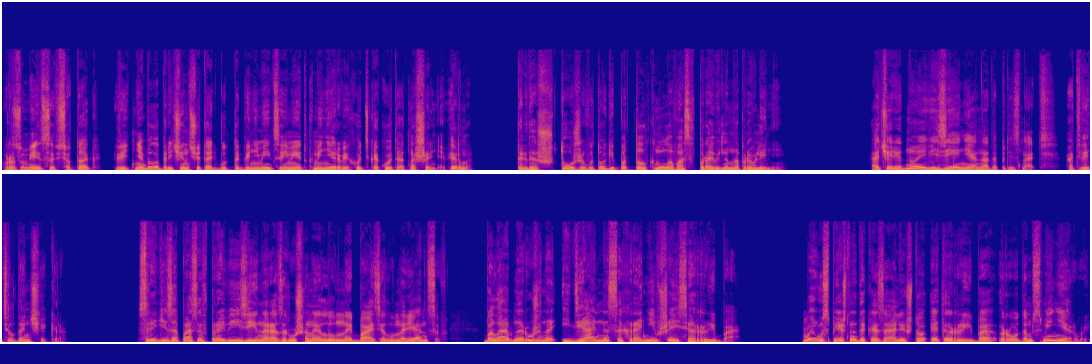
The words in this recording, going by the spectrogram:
Разумеется, все так, ведь не было причин считать, будто ганимейцы имеют к Минерве хоть какое-то отношение, верно? Тогда что же в итоге подтолкнуло вас в правильном направлении? «Очередное везение, надо признать», — ответил Данчекер. Среди запасов провизии на разрушенной лунной базе лунарианцев была обнаружена идеально сохранившаяся рыба. Мы успешно доказали, что эта рыба родом с Минервы,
